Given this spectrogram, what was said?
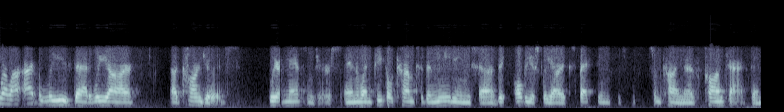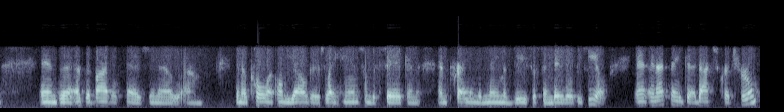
Well, I, I believe that we are uh, conduits. We are messengers. And when people come to the meetings, uh, they obviously are expecting some kind of contact. And, and uh, as the Bible says, you know, um, you know, call on the elders, lay hands on the sick, and, and pray in the name of Jesus, and they will be healed. And, and I think uh, that's scriptural.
